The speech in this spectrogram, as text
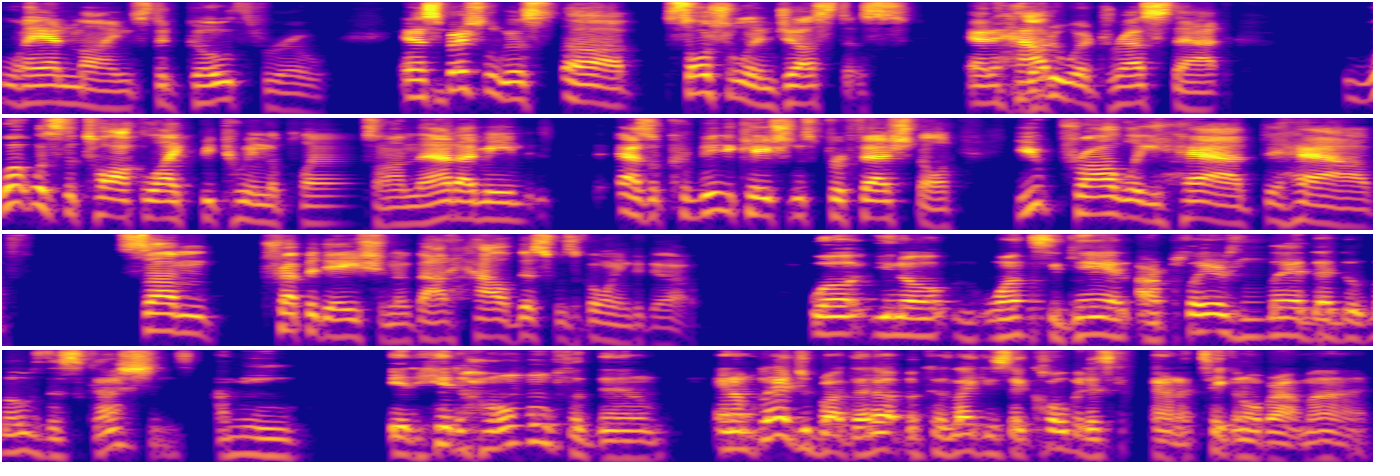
landmines to go through, and especially with uh, social injustice and how yeah. to address that. What was the talk like between the players on that? I mean, as a communications professional, you probably had to have some trepidation about how this was going to go. Well, you know, once again, our players led that those discussions. I mean, it hit home for them. And I'm glad you brought that up because, like you said, COVID has kind of taken over our mind.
